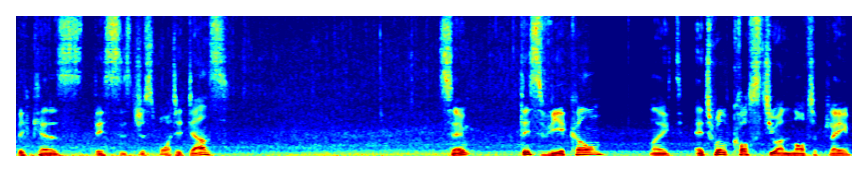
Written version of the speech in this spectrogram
because this is just what it does. So, this vehicle, like, it will cost you a lot to play.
